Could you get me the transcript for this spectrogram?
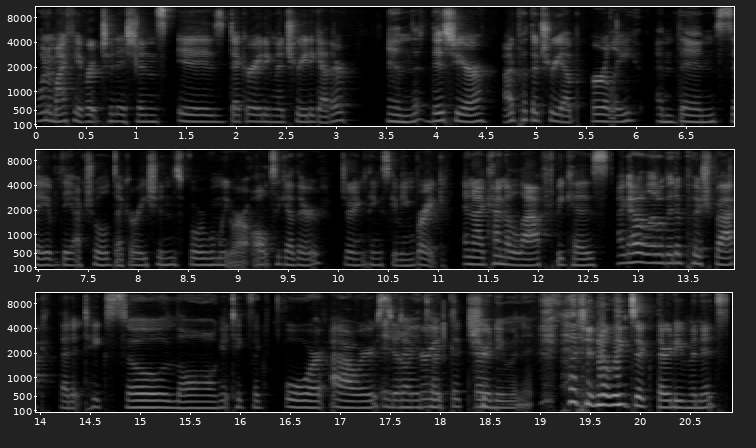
One of my favorite traditions is decorating the tree together. And this year, I put the tree up early and then saved the actual decorations for when we were all together during Thanksgiving break. And I kind of laughed because I got a little bit of pushback that it takes so long. It takes like four hours It to only decorate took the tree. 30 minutes. it only took 30 minutes.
